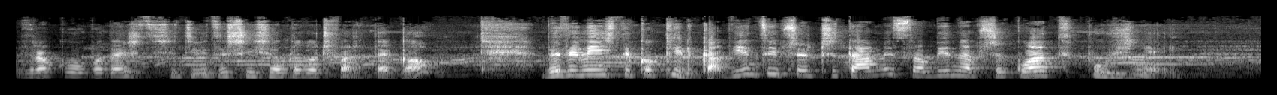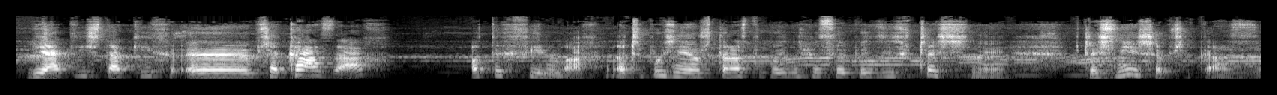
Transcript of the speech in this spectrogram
z roku bodajże 1964. By wymienić tylko kilka. Więcej przeczytamy sobie na przykład później w jakichś takich przekazach o tych filmach. Znaczy później, już teraz to powinniśmy sobie powiedzieć wcześniej. Wcześniejsze przekazy.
